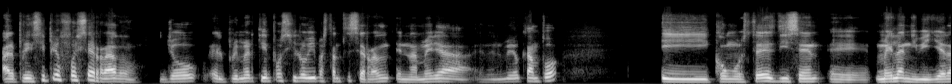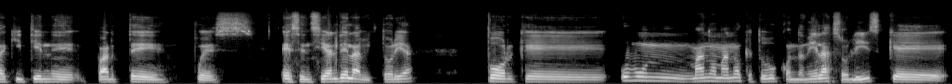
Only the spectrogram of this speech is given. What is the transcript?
al principio fue cerrado. Yo el primer tiempo sí lo vi bastante cerrado en la media, en el medio campo. Y como ustedes dicen, eh, Melanie Villera aquí tiene parte, pues, esencial de la victoria, porque hubo un mano a mano que tuvo con Daniela Solís que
